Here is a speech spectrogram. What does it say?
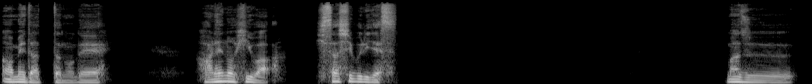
雨だったので、晴れの日は久しぶりです。まず、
